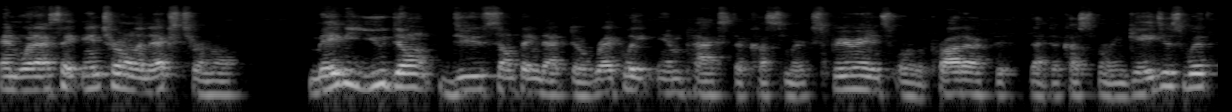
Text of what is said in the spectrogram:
And when I say internal and external, maybe you don't do something that directly impacts the customer experience or the product that the customer engages with.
